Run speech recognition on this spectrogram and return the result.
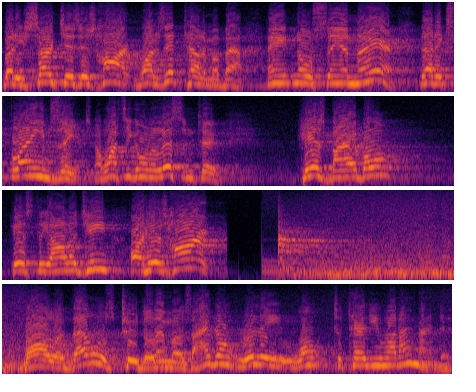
But he searches his heart. What does it tell him about? Ain't no sin there. That explains this. Now what's he going to listen to? His Bible, his theology, or his heart? Well, with those two dilemmas, I don't really want to tell you what I might do.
